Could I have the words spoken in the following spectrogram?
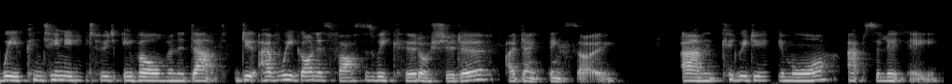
we've continued to evolve and adapt. Do have we gone as fast as we could or should have? I don't think so. Um, could we do more? Absolutely.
